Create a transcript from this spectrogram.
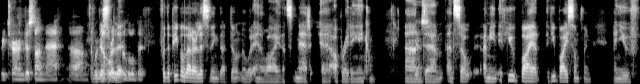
return just on that. Um, and we're going to hold it the, for a little bit. For the people that are listening that don't know what NOI, that's net uh, operating income. And yes. um, and so I mean, if you buy it, if you buy something and you've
